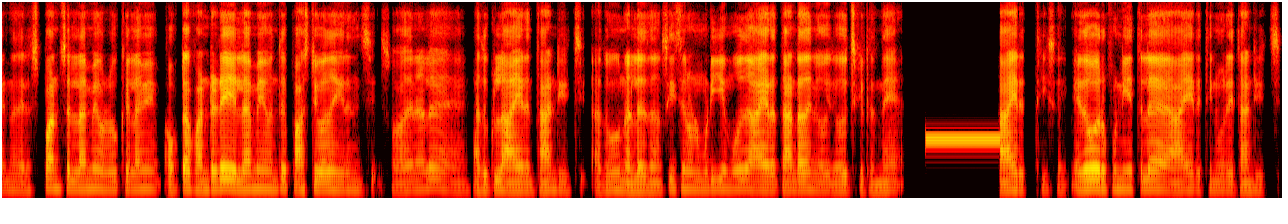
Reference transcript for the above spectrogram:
என்னது ரெஸ்பான்ஸ் எல்லாமே ஓரளவுக்கு எல்லாமே அவுட் ஆஃப் 100டே எல்லாமே வந்து பாசிட்டிவா தான் இருந்துச்சு. ஸோ அதனால அதுக்குள்ள 1000 தாண்டிடுச்சு. அதுவும் நல்லது தான். சீசன் 1 முடியும்போது 1000 தாண்டாதான்னு யோ யோசிச்சுக்கிட்டு இருந்தேன். 1000 சாரி ஏதோ ஒரு புண்ணியத்துல 1100 தாண்டிடுச்சு.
